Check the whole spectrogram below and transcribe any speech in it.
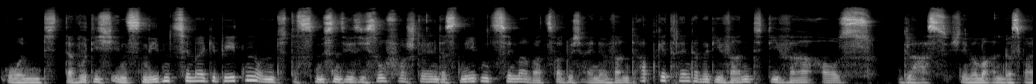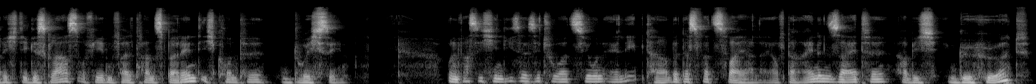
Und da wurde ich ins Nebenzimmer gebeten und das müssen Sie sich so vorstellen, das Nebenzimmer war zwar durch eine Wand abgetrennt, aber die Wand, die war aus Glas. Ich nehme mal an, das war richtiges Glas, auf jeden Fall transparent. Ich konnte durchsehen. Und was ich in dieser Situation erlebt habe, das war zweierlei. Auf der einen Seite habe ich gehört,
